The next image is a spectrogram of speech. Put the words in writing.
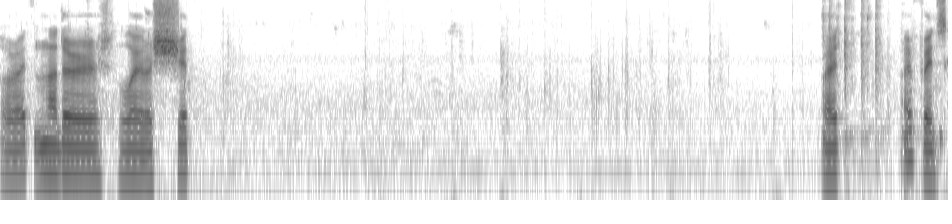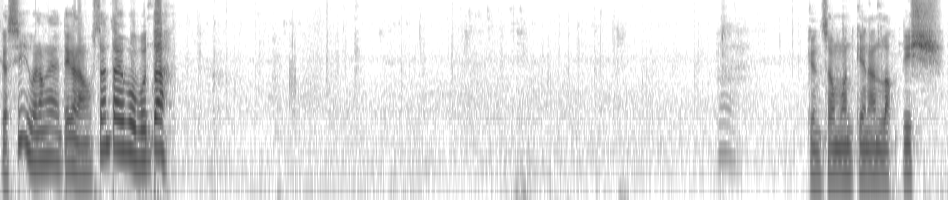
Alright, another of shit. Right. Ay, fence kasi. Wala nga. Teka lang. Saan tayo pupunta? Can someone can unlock this?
